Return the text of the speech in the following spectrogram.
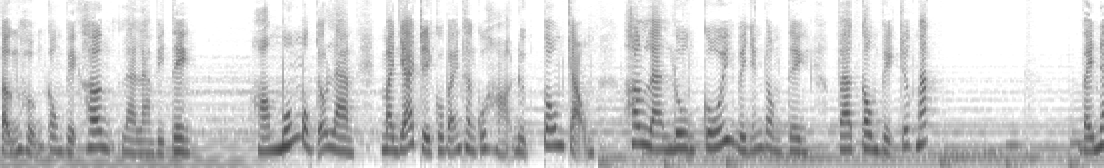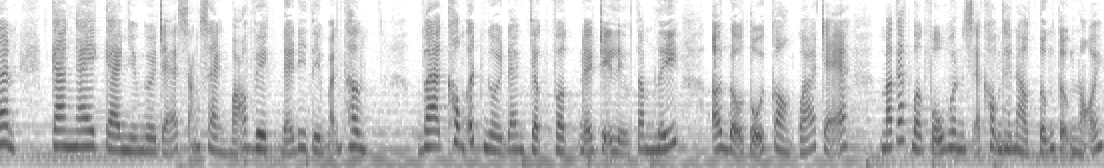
tận hưởng công việc hơn là làm vì tiền. Họ muốn một chỗ làm mà giá trị của bản thân của họ được tôn trọng hơn là luôn cúi vì những đồng tiền và công việc trước mắt. Vậy nên, càng ngày càng nhiều người trẻ sẵn sàng bỏ việc để đi tìm bản thân và không ít người đang chật vật để trị liệu tâm lý ở độ tuổi còn quá trẻ mà các bậc phụ huynh sẽ không thể nào tưởng tượng nổi.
